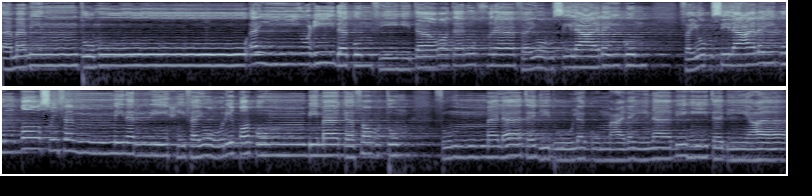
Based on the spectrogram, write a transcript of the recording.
أم منتم أن يعيدكم فيه تارة أخرى فيرسل عليكم فيرسل عليكم قاصفا من الريح فيغرقكم بما كفرتم ثم لا تجدوا لكم علينا به تبيعا.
